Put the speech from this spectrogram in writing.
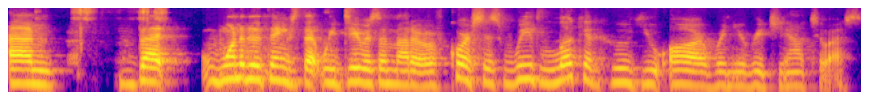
Um, but one of the things that we do as a matter of course is we look at who you are when you're reaching out to us.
